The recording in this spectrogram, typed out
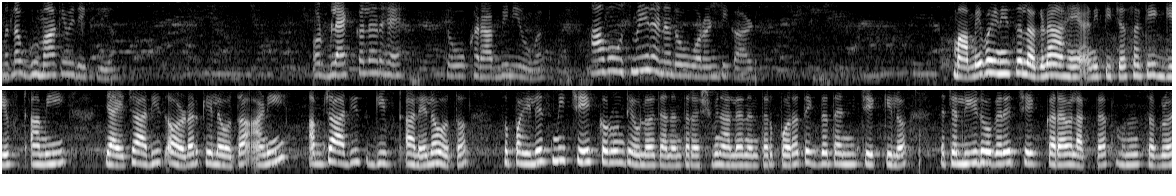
मतलब घुमा के भी देख लिया। और ब्लैक कलर है। तो वो ख़राब भी नहीं होगा। हाँ वो उसमें ही रहने दो वॉरंटी कार्ड मामे बहिणीचं लग्न आहे आणि तिच्यासाठी गिफ्ट आम्ही यायच्या आधीच ऑर्डर केलं होतं आणि आमच्या आधीच गिफ्ट आलेलं होतं. सो पहिलेच मी चेक करून ठेवलं त्यानंतर अश्विन आल्यानंतर परत एकदा त्यांनी चेक केलं. त्याच्या लीड वगैरे चेक करावे लागतात म्हणून सगळं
